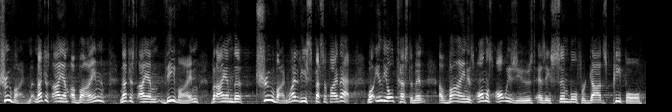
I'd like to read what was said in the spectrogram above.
true vine. Not just I am a vine, not just I am the vine, but I am the true vine. Why did he specify that? Well, in the Old Testament, a vine is almost always used as a symbol for God's people,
